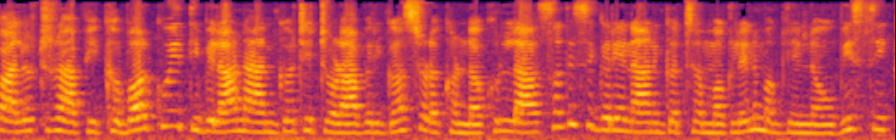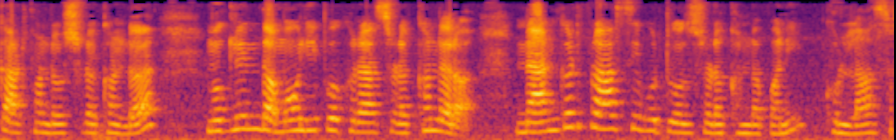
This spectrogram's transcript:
पालो ट्राफिक खबरको यति बेला नानगढ टोडा सड़क खण्ड खुल्ला। छ त्यसै गरी नानगढ मगलिन मगलिन नौ बिसी काठमाडौँ सड़क खण्ड मुगलिन दमौली पोखरा सड़क खण्ड र नानगढ प्रासी बुटोल सड़क खण्ड पनि खुल्ला छ।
